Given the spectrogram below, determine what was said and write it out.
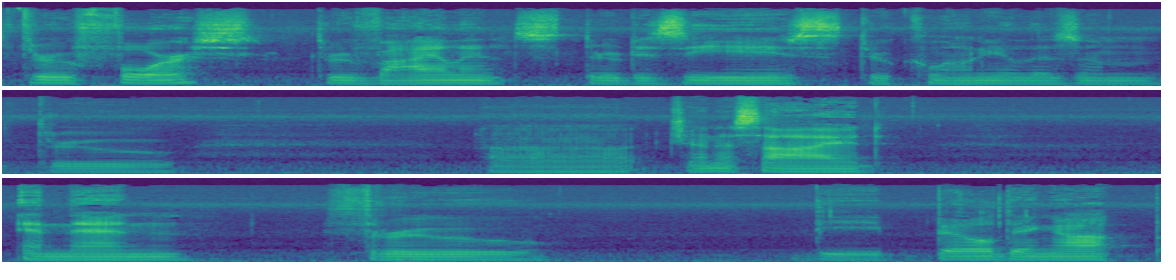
through force, through violence, through disease, through colonialism, through uh, genocide, and then through the building up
